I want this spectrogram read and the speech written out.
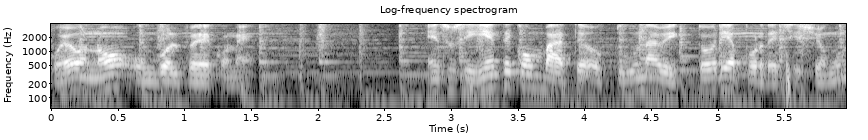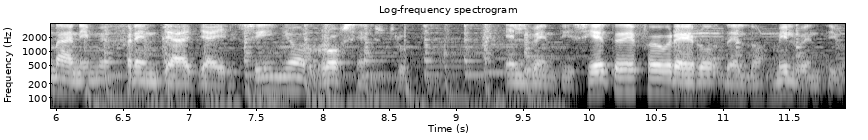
¿Fue o no un golpe de conejo? En su siguiente combate obtuvo una victoria por decisión unánime frente a Jairzinho Rosenstruck el 27 de febrero del 2021.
